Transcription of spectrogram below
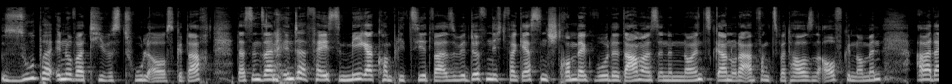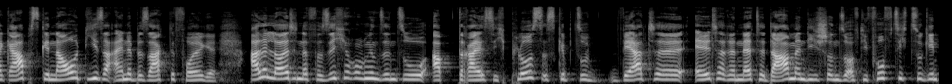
super innovatives Tool ausgedacht, das in seinem Interface mega kompliziert war. Also wir dürfen nicht vergessen, Stromberg wurde damals in den 90ern oder Anfang 2000 aufgenommen, aber da gab es genau diese eine besagte Folge. Alle Leute in der Versicherungen sind so ab 30 plus. Es gibt so werte, ältere, nette Damen, die schon so auf die 50 zugehen,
